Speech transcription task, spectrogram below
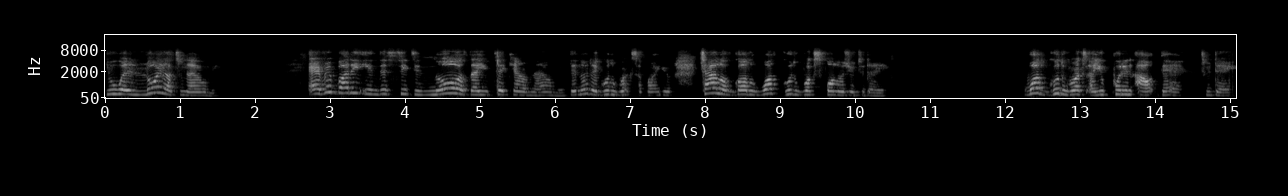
You were loyal to Naomi. Everybody in this city knows that you take care of Naomi. They know the good works about you. Child of God, what good works follows you today? What good works are you putting out there today?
